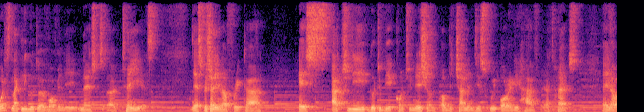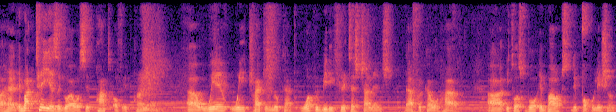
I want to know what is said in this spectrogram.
What is likely going to evolve in the next uh, 10 years, especially in Africa, is actually going to be a continuation of the challenges we already have at hand in our hand. About 10 years ago, I was a part of a panel uh, where we tried to look at what would be the greatest challenge that Africa will have. Uh, it was about the population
